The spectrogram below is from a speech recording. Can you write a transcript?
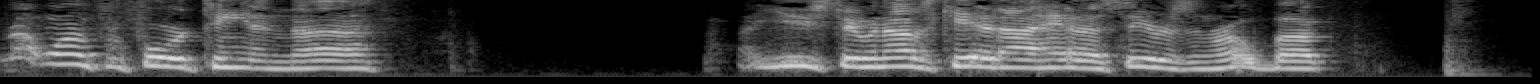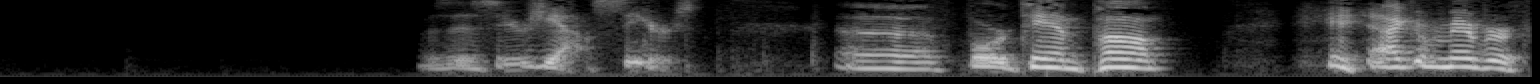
not one for 410. Uh, I used to when I was a kid. I had a Sears and Roebuck. Was it Sears? Yeah, Sears. Uh, 410 pump. I can remember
